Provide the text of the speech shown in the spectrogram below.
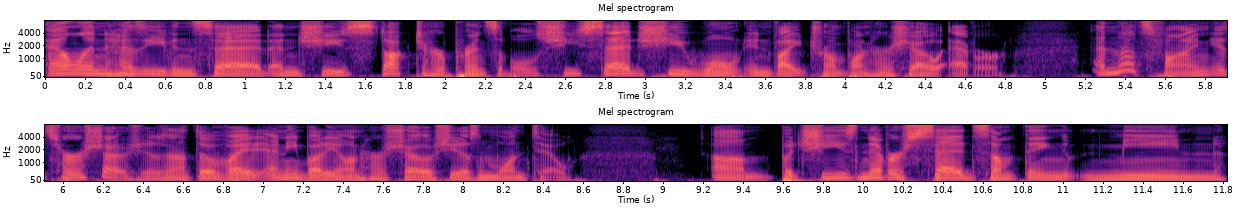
Ellen has even said, and she's stuck to her principles, she said she won't invite Trump on her show ever. And that's fine. It's her show. She doesn't have to invite anybody on her show if she doesn't want to. Um, but she's never said something mean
